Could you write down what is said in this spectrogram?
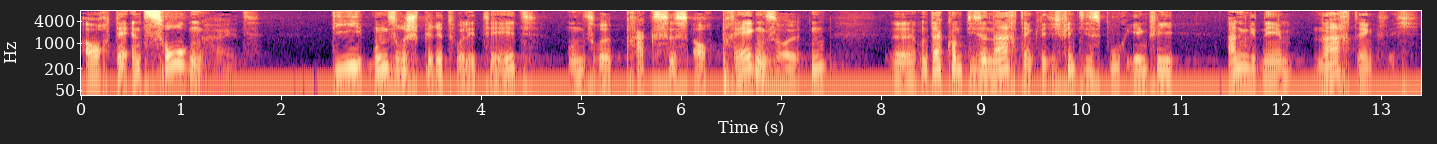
auch der Entzogenheit, die unsere Spiritualität, unsere Praxis auch prägen sollten äh, und da kommt diese nachdenklich. Ich finde dieses Buch irgendwie angenehm nachdenklich.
